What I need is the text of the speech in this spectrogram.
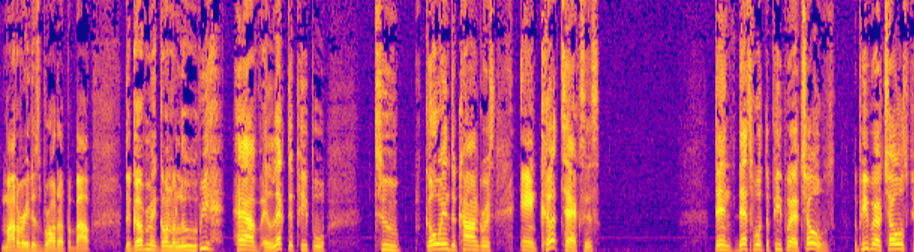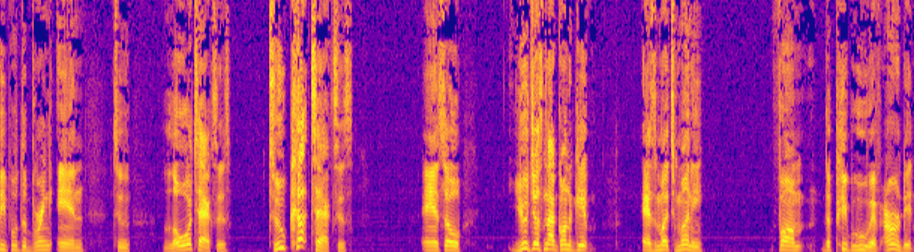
moderators brought up about the government going to lose. We have elected people to go into Congress and cut taxes. Then that's what the people have chose. The people have chose people to bring in to lower taxes, to cut taxes, and so you're just not going to get as much money from the people who have earned it,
